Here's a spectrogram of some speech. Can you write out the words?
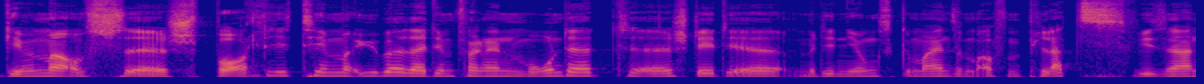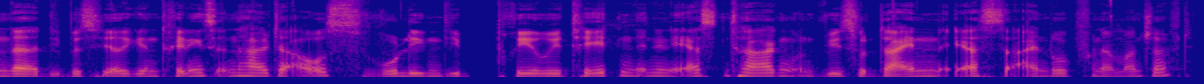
Gehen wir mal aufs äh, sportliche Thema über. Seit dem vergangenen Monat äh, steht ihr mit den Jungs gemeinsam auf dem Platz. Wie sahen da die bisherigen Trainingsinhalte aus? Wo liegen die Prioritäten in den ersten Tagen und wie ist so dein erster Eindruck von der Mannschaft?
